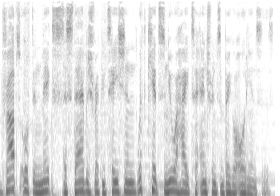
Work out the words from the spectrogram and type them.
Drops often mix established reputation with Kith's newer hype to entrance bigger audiences.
